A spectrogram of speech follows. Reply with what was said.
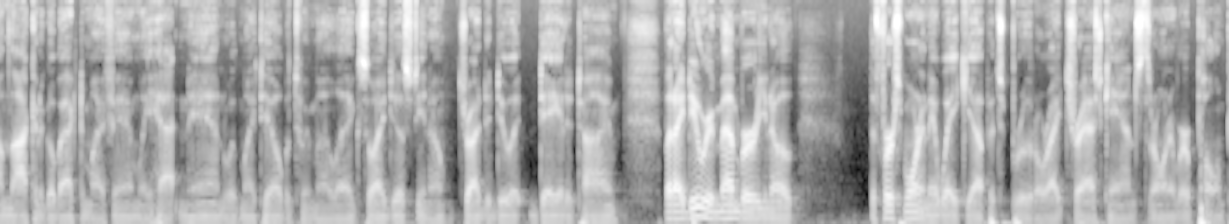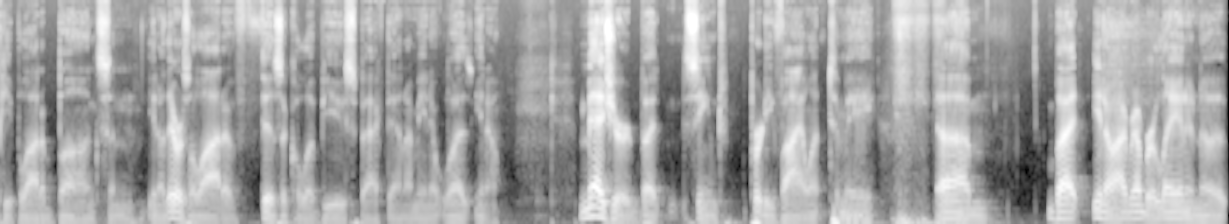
I'm not going to go back to my family hat in hand with my tail between my legs. So I just, you know, tried to do it day at a time. But I do remember, you know, the first morning they wake you up, it's brutal, right? Trash cans thrown over, pulling people out of bunks, and you know there was a lot of physical abuse back then. I mean, it was you know measured, but seemed pretty violent to me. Um, but you know, I remember laying in a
